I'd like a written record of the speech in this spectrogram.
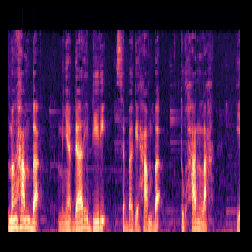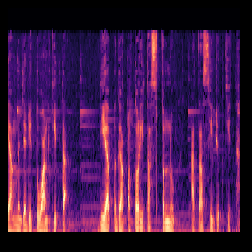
Menghamba, menyadari diri sebagai hamba, Tuhanlah yang menjadi Tuhan kita. Dia pegang otoritas penuh atas hidup kita.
